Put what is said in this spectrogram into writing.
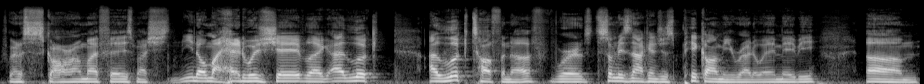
i've got a scar on my face my you know my head was shaved like i look I look tough enough where somebody's not to just pick on me right away. Maybe, um,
